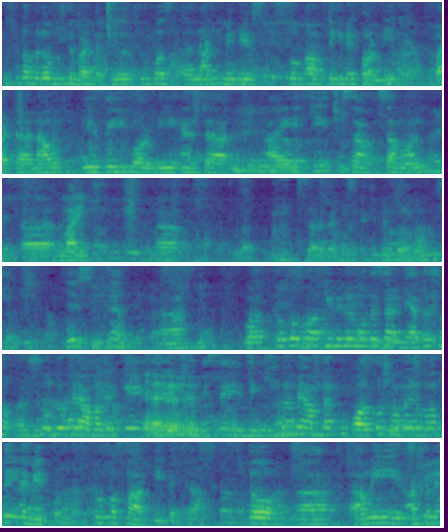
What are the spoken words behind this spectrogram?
কিছুটা হলেও বুঝতে পারতাম। কিন্তু ট্রু ফলস নট ইভেন্ট is so complicated for me but now easy for me and I teach someone like Yes, you can. আহ, আমি আসলে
